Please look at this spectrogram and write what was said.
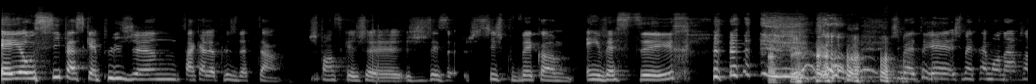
et aussi parce qu'elle est plus jeune, fait qu'elle a plus de temps. Je pense que je, si je pouvais comme investir, je mettrais, je mettrais mon argent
